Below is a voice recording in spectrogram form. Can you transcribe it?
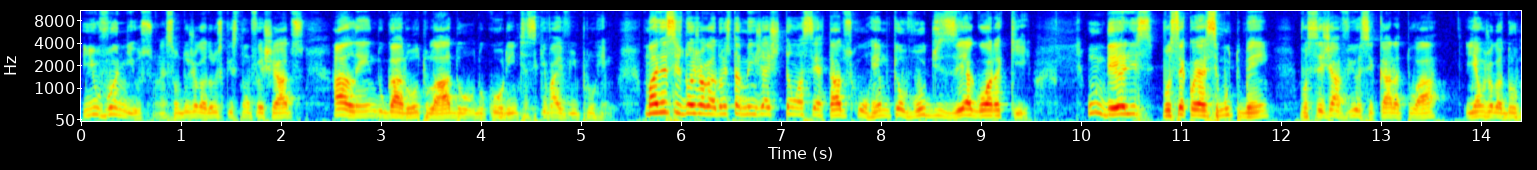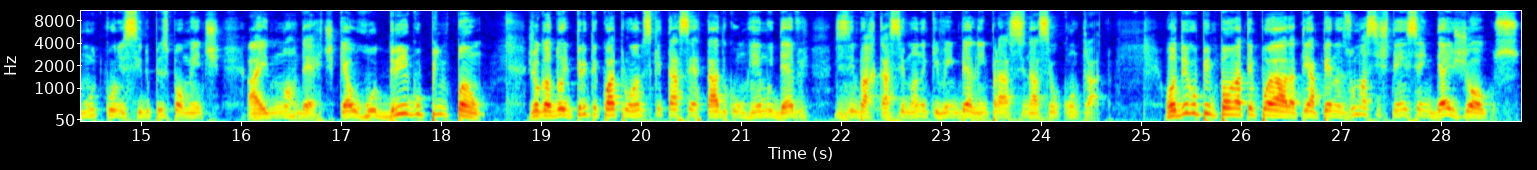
e o Vanilson, né? São dois jogadores que estão fechados, além do garoto lá do, do Corinthians que vai vir para o Remo. Mas esses dois jogadores também já estão acertados com o Remo, que eu vou dizer agora aqui. Um deles você conhece muito bem, você já viu esse cara atuar e é um jogador muito conhecido, principalmente aí no Nordeste, que é o Rodrigo Pimpão. Jogador de 34 anos que está acertado com o Remo e deve desembarcar semana que vem em Belém para assinar seu contrato. Rodrigo Pimpão na temporada tem apenas uma assistência em 10 jogos.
